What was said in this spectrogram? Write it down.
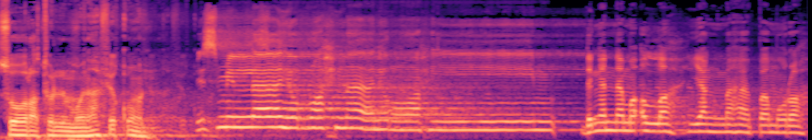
سورة المنافقون. بسم الله الرحمن الرحيم. Dengan nama Allah yang Maha Pemurah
